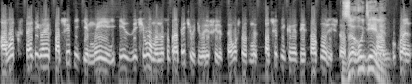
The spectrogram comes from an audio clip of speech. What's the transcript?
а вот, кстати говоря, в подшипнике мы из-за чего мы насупротечивать его решили, потому что вот мы с подшипниками-то и столкнулись, что... Загудели! А, буквально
